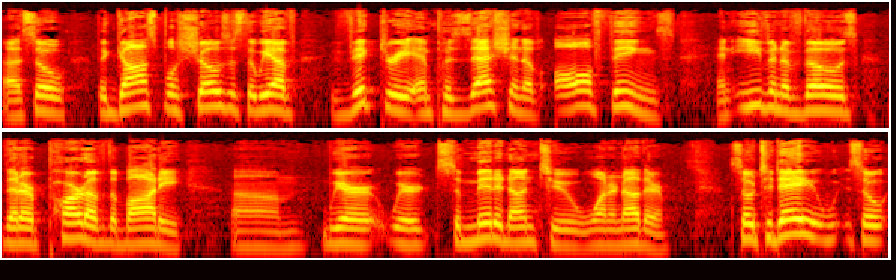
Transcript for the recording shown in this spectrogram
uh, so the gospel shows us that we have victory and possession of all things, and even of those that are part of the body. Um, we are we're submitted unto one another. So today, so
